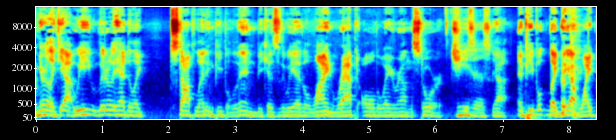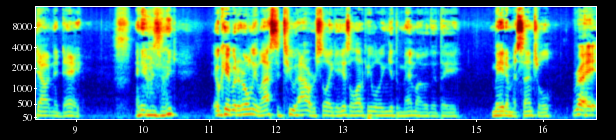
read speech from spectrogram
they were like, "Yeah, we literally had to like stop letting people in because we had a line wrapped all the way around the store." Jesus. Yeah. And people like they got wiped out in a day. And it was like okay, but it only lasted 2 hours, so like I guess a lot of people didn't get the memo that they made them essential. Right.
